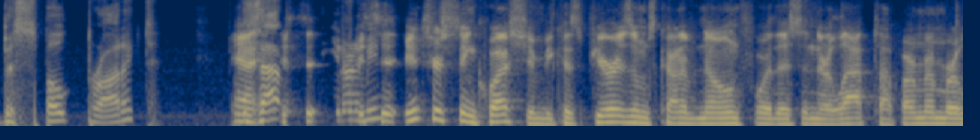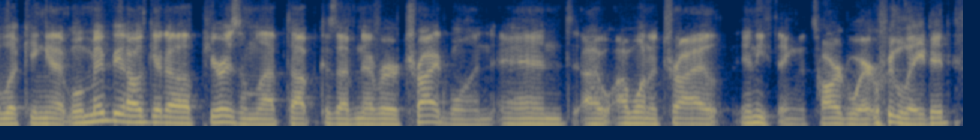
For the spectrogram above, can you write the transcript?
bespoke product? Yeah, Is that it's, a, you know what it's I mean? an interesting question because Purism's kind of known for this in their laptop. I remember looking at, well, maybe I'll get a Purism laptop because I've never tried one and I, I want to try anything that's hardware related.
